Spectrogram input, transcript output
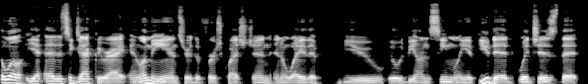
Well, yeah, uh, that's exactly right. And let me answer the first question in a way that you it would be unseemly if you did, which is that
